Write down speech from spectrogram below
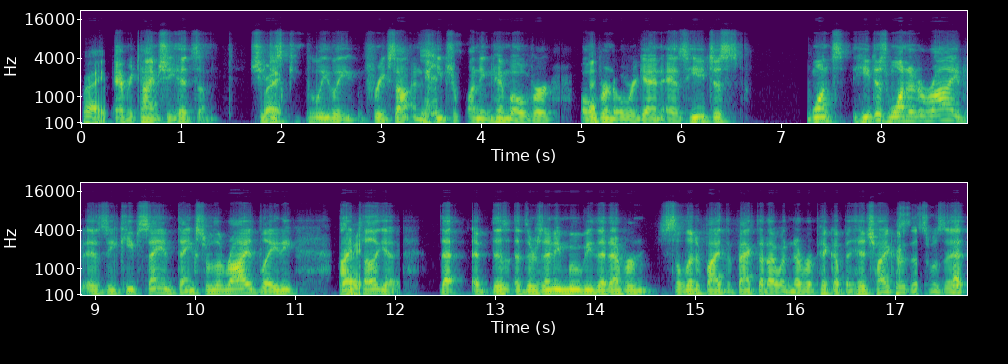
Right. every time she hits him she Right. just completely freaks out and keeps running him over over and over again as he just wants he just wanted a ride as he keeps saying thanks for the ride lady i tell you that if, this, if there's any movie that ever solidified the fact that i would never pick up a hitchhiker this was it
